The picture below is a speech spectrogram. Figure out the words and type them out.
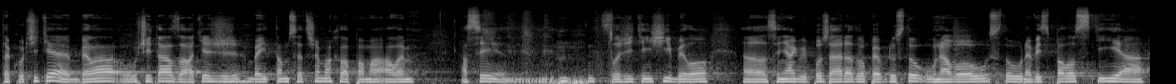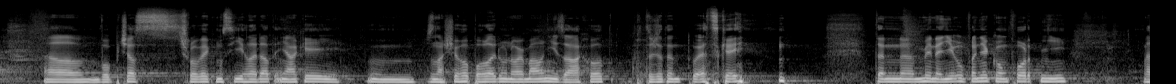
tak určitě byla určitá zátěž být tam se třema chlapama, ale asi složitější bylo uh, se nějak vypořádat opravdu s tou únavou, s tou nevyspalostí a uh, občas člověk musí hledat i nějaký um, z našeho pohledu normální záchod, protože ten turecký, ten mi není úplně komfortní, uh,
